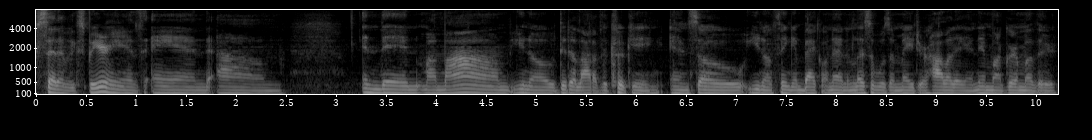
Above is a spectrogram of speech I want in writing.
set of experience and um and then my mom, you know, did a lot of the cooking. And so, you know, thinking back on that, unless it was a major holiday, and then my grandmother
